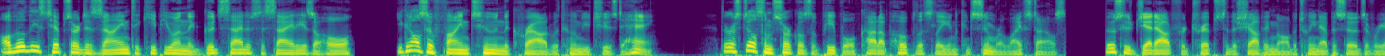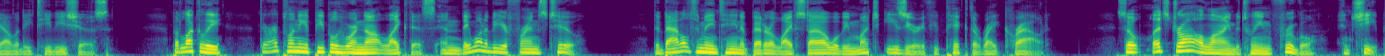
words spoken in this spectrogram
Although these tips are designed to keep you on the good side of society as a whole, you can also fine tune the crowd with whom you choose to hang. There are still some circles of people caught up hopelessly in consumer lifestyles, those who jet out for trips to the shopping mall between episodes of reality TV shows. But luckily, there are plenty of people who are not like this, and they want to be your friends too. The battle to maintain a better lifestyle will be much easier if you pick the right crowd. So let's draw a line between frugal and cheap.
